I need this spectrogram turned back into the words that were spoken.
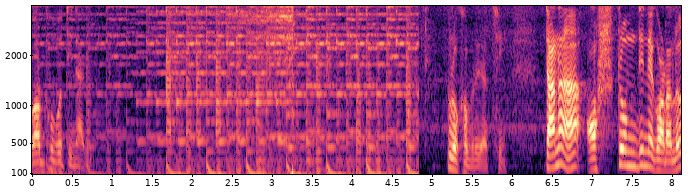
গর্ভবতী নারী। পুরো খবরে যাচ্ছি। টানা অষ্টম দিনে গড়ালো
